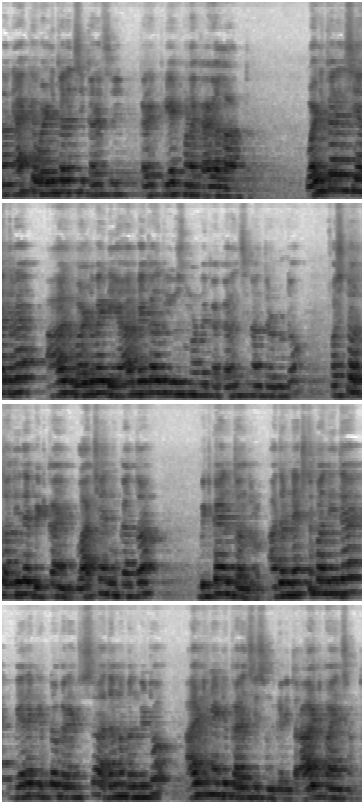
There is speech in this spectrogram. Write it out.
ನಾನು ಯಾಕೆ ವರ್ಲ್ಡ್ ಕರೆನ್ಸಿ ಕರೆನ್ಸಿ ಕ್ರಿಯೇಟ್ ಮಾಡಕ್ ಆಗಲ್ಲ ಅಂತ. ವರ್ಲ್ಡ್ ಕರೆನ್ಸಿ ಅಂದ್ರೆ ಆಲ್ ವರ್ಲ್ಡ್ ವೈಡ್ ಯಾರು ಬೇಕಾದ್ರೂ ಯೂಸ್ ಮಾಡ್ಬೇಕು ಆ ಕರೆನ್ಸಿನ ಅಂತ ಹೇಳ್ಬಿಟ್ಟು ಫಸ್ಟ್ ಅವ್ರು ತಂದಿದ್ದೆ ಬಿಟ್ಕಾಯಿನ್ ಬ್ಲಾಕ್ ಚೈನ್ ಮುಖಾಂತರ ಬಿಟ್ಕಾಯಿನ್ ತಂದ್ರು. ಅದ್ರ ನೆಕ್ಸ್ಟ್ ಬಂದಿದ್ದೆ ಬೇರೆ ಕ್ರಿಪ್ಟೋ ಕರೆನ್ಸಿ ಅದನ್ನು ಬಂದ್ಬಿಟ್ಟು ಆಲ್ಟರ್ನೇಟಿವ್ ಕರೆನ್ಸೀಸ್ ಅಂತ ಕರೀತಾರೆ ಆಲ್ಟ್ ಕಾಯಿನ್ಸ್ ಅಂತ.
